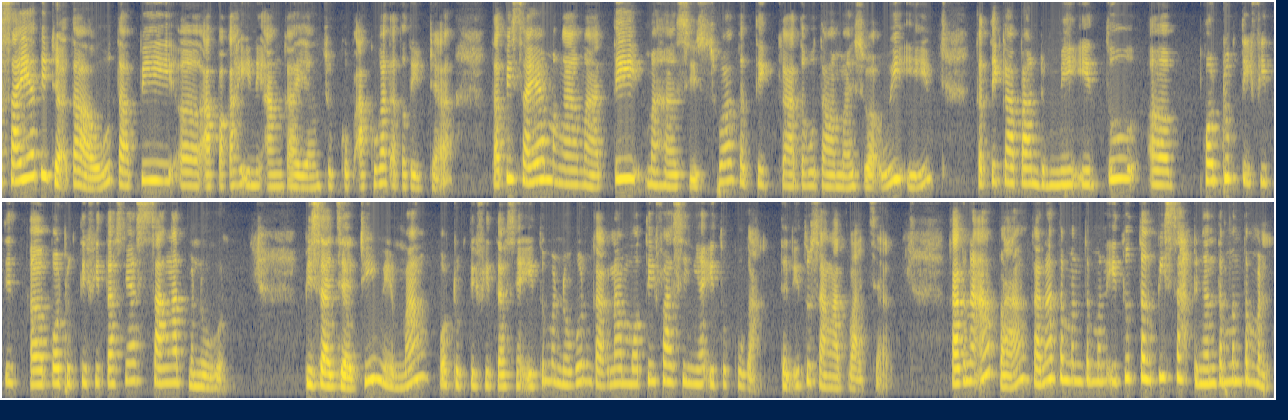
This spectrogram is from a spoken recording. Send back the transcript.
saya tidak tahu, tapi uh, apakah ini angka yang cukup akurat atau tidak. Tapi saya mengamati mahasiswa ketika, terutama mahasiswa UI, ketika pandemi itu uh, produktivitas, uh, produktivitasnya sangat menurun. Bisa jadi memang produktivitasnya itu menurun karena motivasinya itu kurang, dan itu sangat wajar. Karena apa? Karena teman-teman itu terpisah dengan teman-teman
